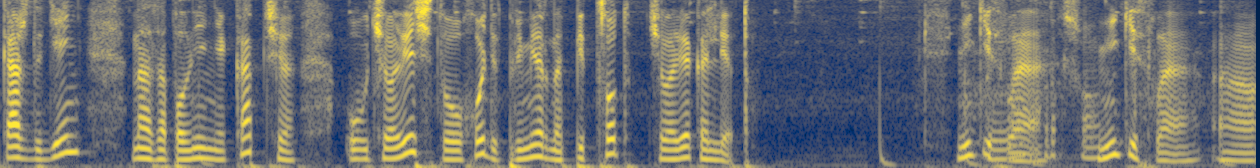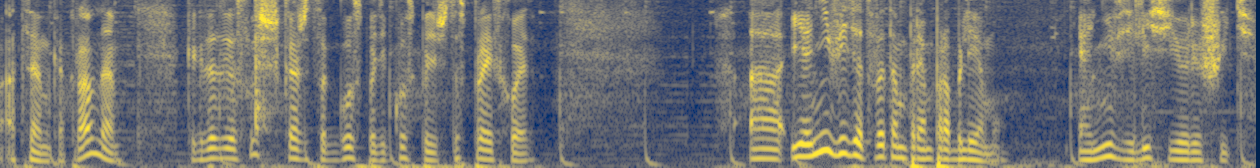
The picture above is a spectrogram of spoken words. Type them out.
каждый день на заполнение капча у человечества уходит примерно 500 человека лет. Не Ну, кислая, хорошо. не кислая э, оценка, правда? Когда ты ее слышишь, кажется, господи, господи, что происходит? А, и они видят в этом прям проблему. И они взялись ее решить.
